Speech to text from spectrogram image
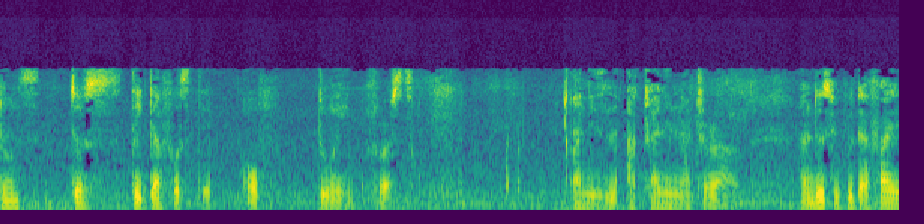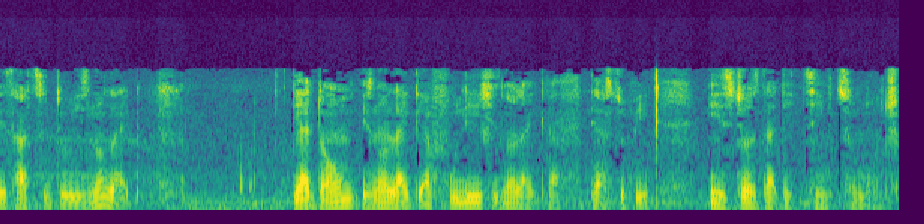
don't just take that first step of doing first. And it's actually natural. And those people that find it hard to do is not like they are dumb it's not like they are foolish it's not like they are, they are stupid. It's just that they think too much.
